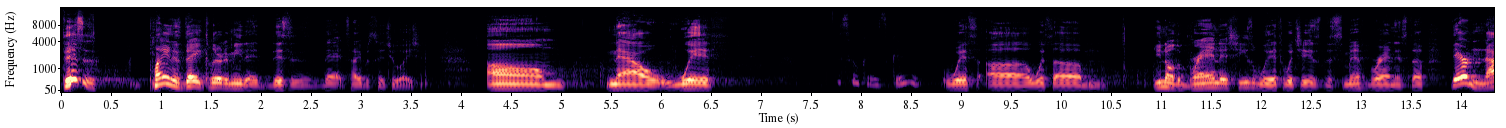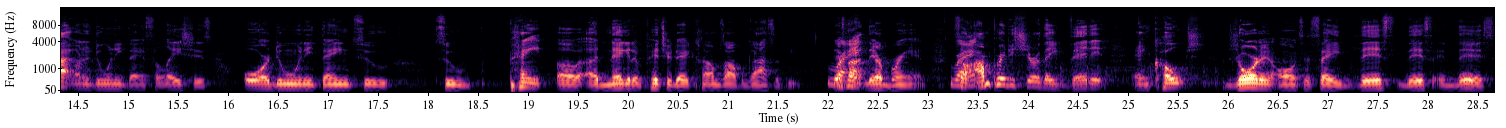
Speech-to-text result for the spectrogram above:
This is plain as day clear to me that this is that type of situation. Um, now with It's okay. It's good. with uh with um you know the brand that she's with, which is the Smith brand and stuff, they're not gonna do anything salacious or do anything to to paint a, a negative picture that comes off gossipy. That's Right. not their brand. So Right. I'm pretty sure they vetted and coached Jordyn on to say this, this, and this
